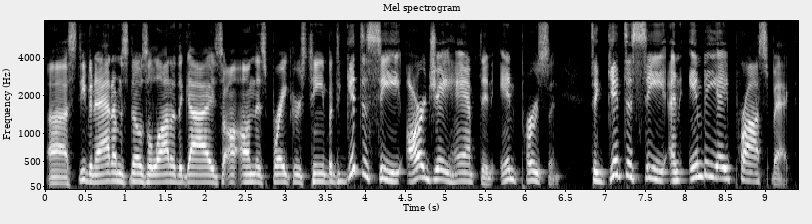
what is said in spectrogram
Uh, Steven Adams knows a lot of the guys on, on this Breakers team. But to get to see R.J. Hampton in person, to get to see an NBA prospect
